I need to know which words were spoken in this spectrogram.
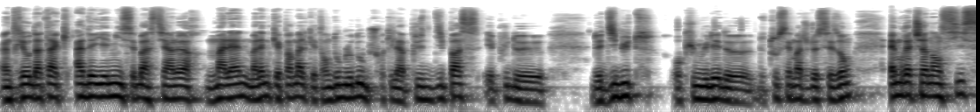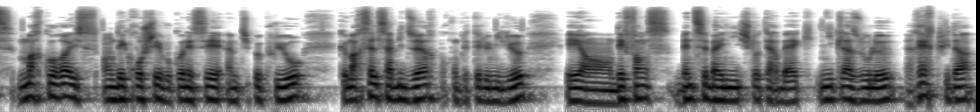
Un trio d'attaque Adeyemi, Sébastien Haller, Malen. Malen qui est pas mal, qui est en double-double. Je crois qu'il a plus de 10 passes et plus de, de 10 buts au cumulé de, de tous ces matchs de saison. Emre Can en 6, Marco Reus en décroché, vous connaissez un petit peu plus haut, que Marcel Sabitzer pour compléter le milieu. Et en défense, Ben Sebaini, Schlotterbeck, Niklas Zule, Rertuida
